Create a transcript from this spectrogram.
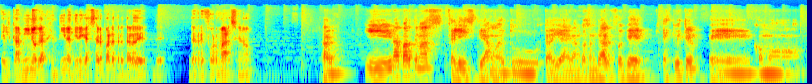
el camino que Argentina tiene que hacer para tratar de, reformarse, ¿no? Claro. Y una parte más feliz, digamos, de tu estadía en el Banco Central fue que estuviste eh, como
